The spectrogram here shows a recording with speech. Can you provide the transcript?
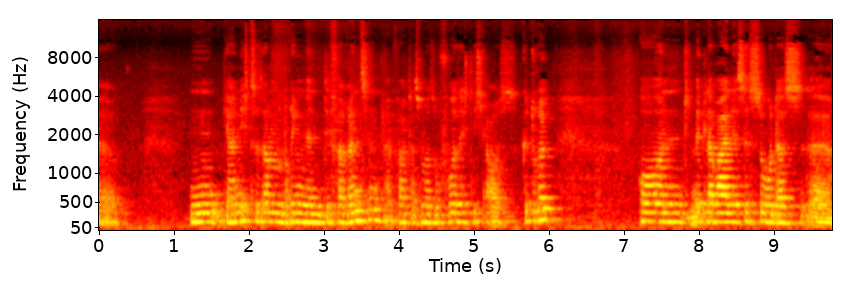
äh, ja, nicht zusammenbringenden Differenzen, einfach das mal so vorsichtig ausgedrückt. Und mittlerweile ist es so, dass äh,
